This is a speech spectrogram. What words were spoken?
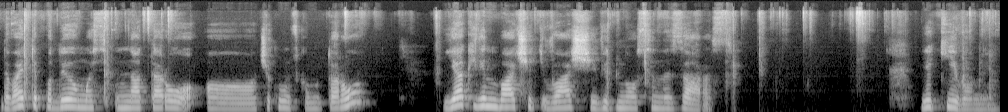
Давайте подивимось на таро, Чеклунському таро, як він бачить ваші відносини зараз. Які вони?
